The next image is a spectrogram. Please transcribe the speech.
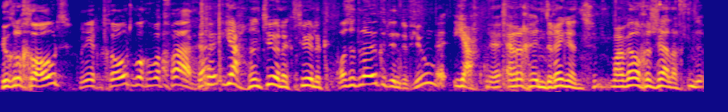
Hugo de Groot, meneer de Groot, mogen we wat vragen? Eh, ja, natuurlijk, natuurlijk. Was het leuk, het interview? Eh, ja, eh, erg indringend, maar wel gezellig. De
